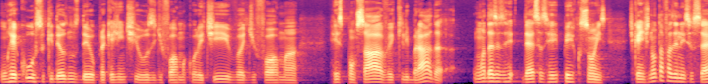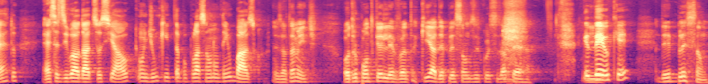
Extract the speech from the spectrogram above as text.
um recurso que Deus nos deu para que a gente use de forma coletiva, de forma responsável, equilibrada, uma dessas, dessas repercussões de que a gente não está fazendo isso certo é essa desigualdade social, onde um quinto da população não tem o básico. Exatamente. Outro ponto que ele levanta aqui é a depleção dos recursos da terra. Cadê o quê? Depressão.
